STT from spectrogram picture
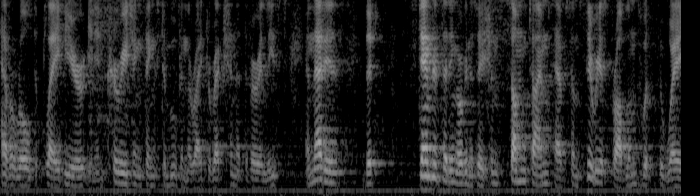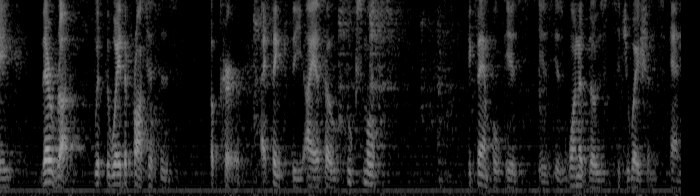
have a role to play here in encouraging things to move in the right direction at the very least, and that is that standard setting organizations sometimes have some serious problems with the way they're run, with the way the processes occur. I think the ISO OOXML example is, is, is one of those situations, and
